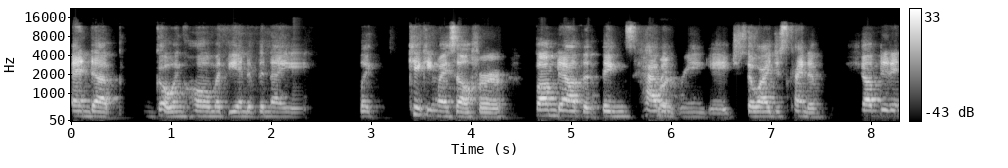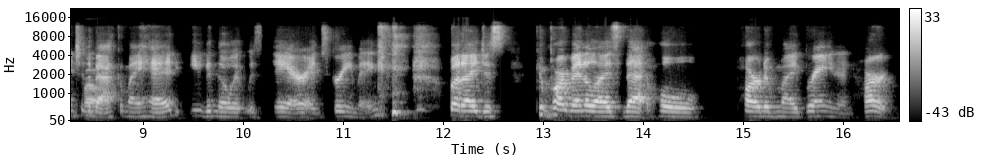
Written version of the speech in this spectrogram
end up going home at the end of the night, like kicking myself or bummed out that things haven't right. re-engaged. So I just kind of shoved it into wow. the back of my head, even though it was there and screaming. but I just compartmentalized that whole part of my brain and heart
